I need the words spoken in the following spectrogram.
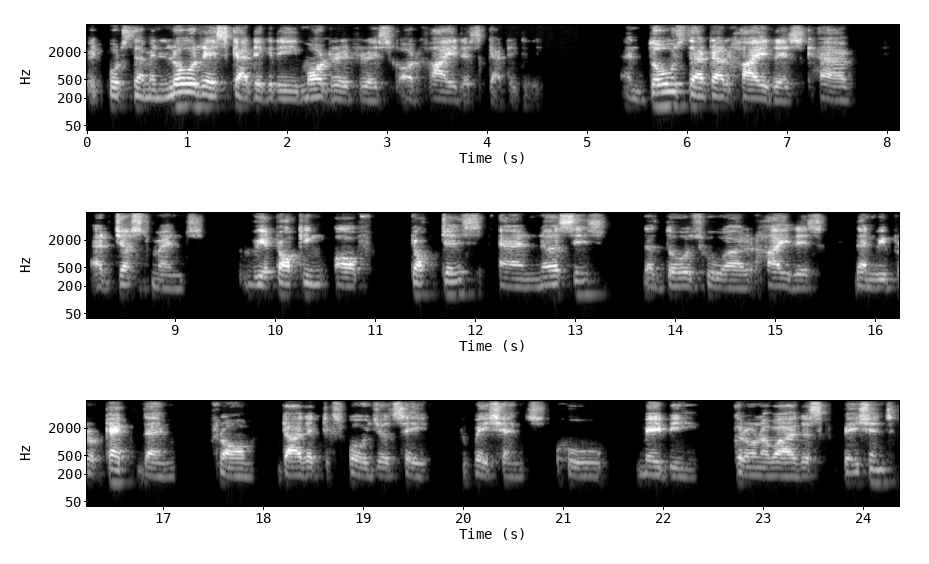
It puts them in low risk category, moderate risk, or high risk category. And those that are high risk have adjustments. We are talking of doctors and nurses, that those who are high risk, then we protect them from direct exposure, say, to patients who may be coronavirus patients,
